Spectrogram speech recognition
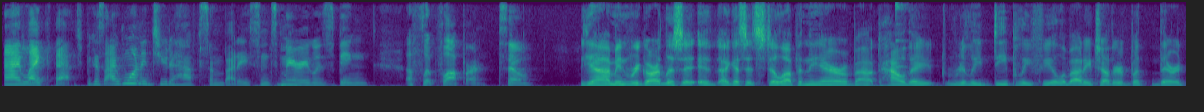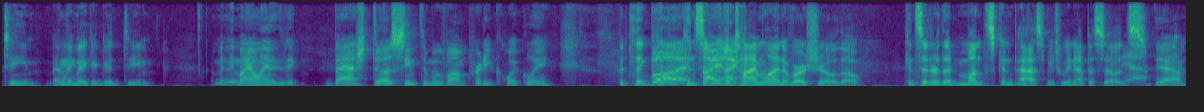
And I like that because I wanted you to have somebody since Mary was being a flip flopper. So, Yeah, I mean, regardless, it, it, I guess it's still up in the air about how they really deeply feel about each other, but they're a team and they make a good team. I mean, my only Bash does seem to move on pretty quickly. But think, But consider I- the I could- timeline of our show, though. Consider that months can pass between episodes. Yeah. Yeah.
